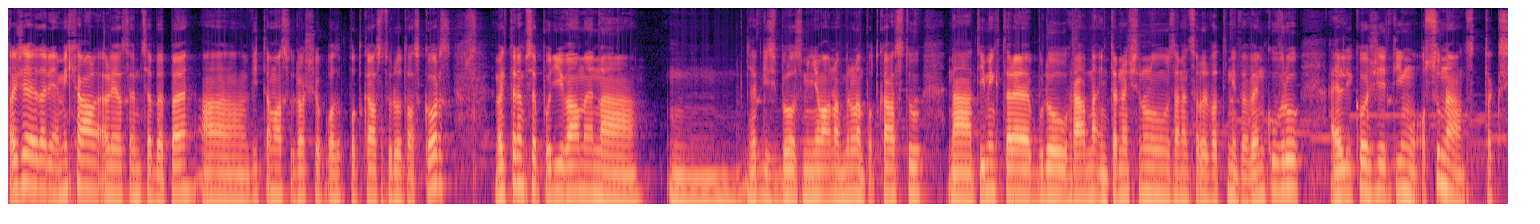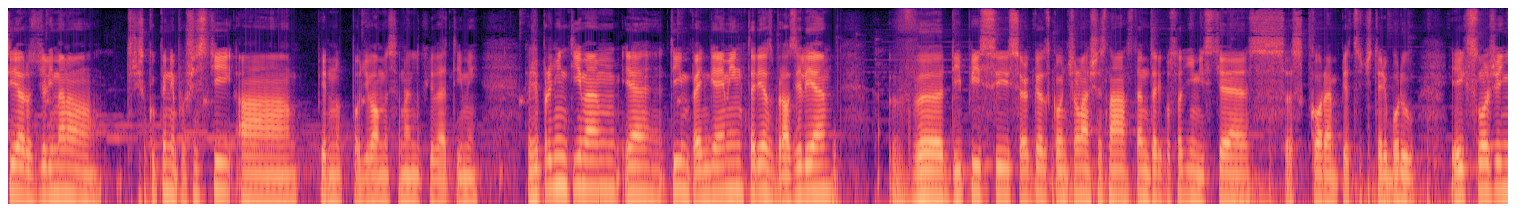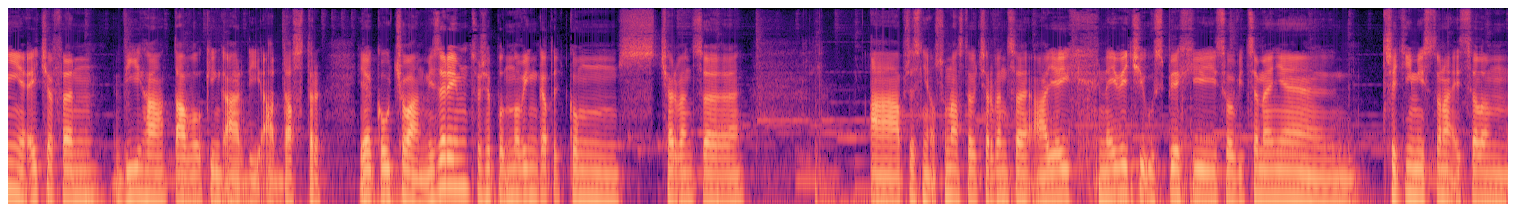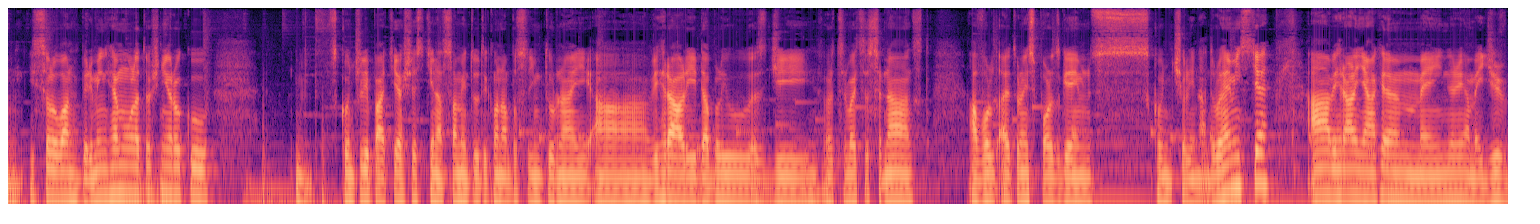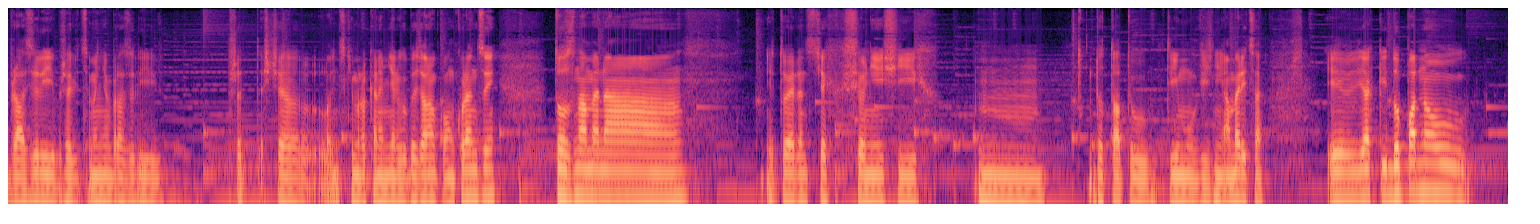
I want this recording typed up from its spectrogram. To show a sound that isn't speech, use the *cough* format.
Takže tady je Michal alias MCBP a vítám vás u dalšího podcastu Dota Scores, ve kterém se podíváme na, mm, jak již bylo zmiňováno v minulém podcastu, na týmy, které budou hrát na Internationalu za necelé dva týdny ve Vancouveru a jelikož je týmu 18, tak si je rozdělíme na tři skupiny po šesti a jedno podíváme se na jednotlivé týmy. Takže prvním týmem je tým Pain Gaming, který je z Brazílie. V DPC Circuit skončil na 16. tedy posledním místě se skorem 504 bodů. Jejich složení je HFN, VH, Tavo, King RD a Duster. Je koučován Miserim, což je novinka teď z července a přesně 18. července a jejich největší úspěchy jsou víceméně třetí místo na ISL, ISL One v Birminghamu letošního roku, skončili pátí a šesti na summitu tyko na posledním turnaji a vyhráli WSG v roce 2017 a World Electronic Sports Games skončili na druhém místě a vyhráli nějaké mainory a major v Brazílii, protože víceméně v Brazílii před ještě loňským rokem neměli vůbec žádnou konkurenci. To znamená, je to jeden z těch silnějších mm, dotatů týmů v Jižní Americe. Jak dopadnou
